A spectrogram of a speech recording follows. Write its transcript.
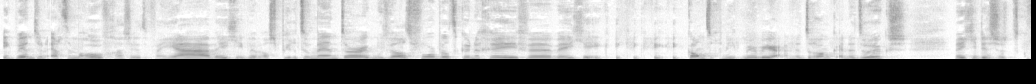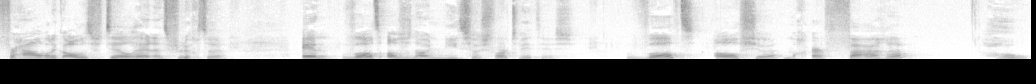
ik ben toen echt in mijn hoofd gaan zitten van... Ja, weet je, ik ben wel spiritueel mentor. Ik moet wel het voorbeeld kunnen geven. Weet je, ik, ik, ik, ik, ik kan toch niet meer weer aan de drank en de drugs. Weet je, dus het verhaal wat ik altijd vertel hè, en het vluchten... En wat als het nou niet zo zwart-wit is? Wat als je mag ervaren. Ho,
